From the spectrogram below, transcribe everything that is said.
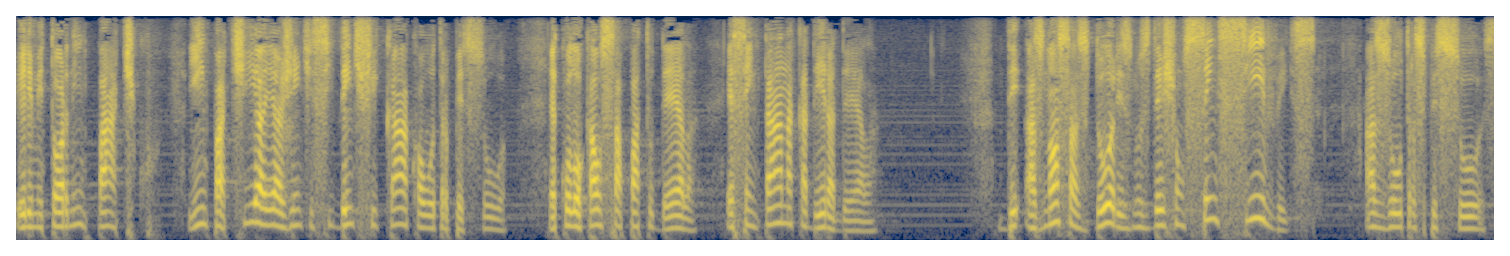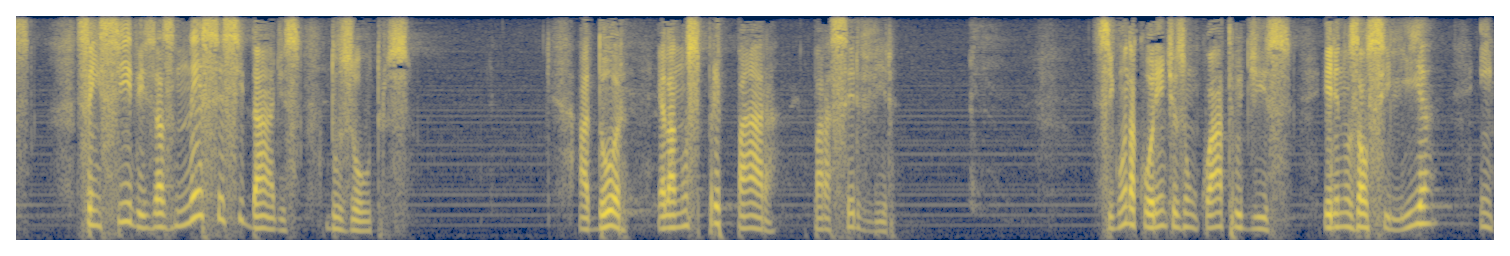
ele me torna empático. E empatia é a gente se identificar com a outra pessoa, é colocar o sapato dela, é sentar na cadeira dela. De, as nossas dores nos deixam sensíveis às outras pessoas sensíveis às necessidades dos outros. A dor, ela nos prepara para servir. 2 Coríntios 1,4 diz: Ele nos auxilia em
